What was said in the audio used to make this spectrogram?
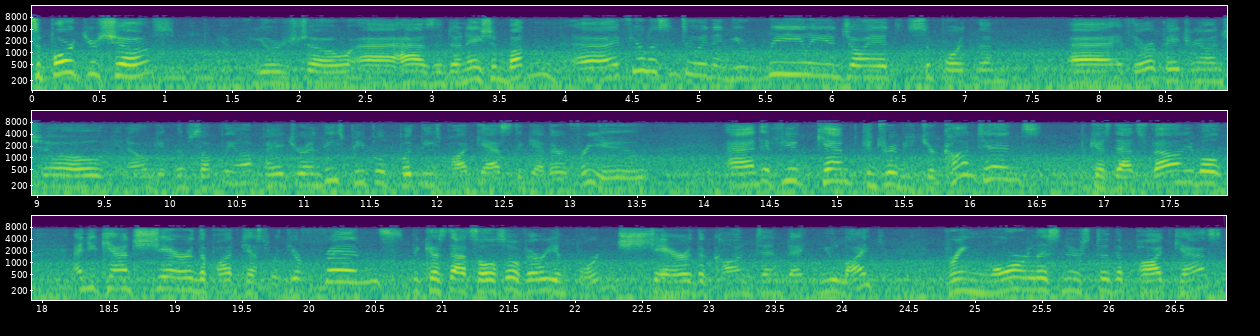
Support your shows. If your show uh, has a donation button, uh, if you listen to it and you really enjoy it, support them. Uh, if they're a Patreon show, you know, give them something on Patreon. These people put these podcasts together for you. And if you can't contribute your content because that's valuable, and you can't share the podcast with your friends because that's also very important, share the content that you like. Bring more listeners to the podcast.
